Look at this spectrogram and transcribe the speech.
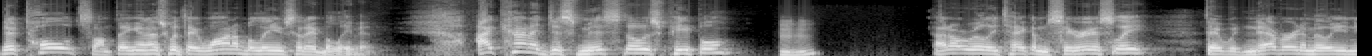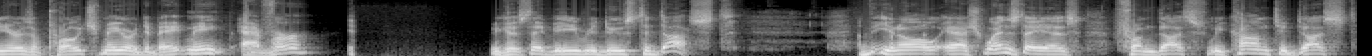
They're told something, and that's what they want to believe, so they believe it. I kind of dismiss those people. Mm-hmm. I don't really take them seriously they would never in a million years approach me or debate me ever because they'd be reduced to dust. You know, Ash Wednesday is from dust we come to dust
